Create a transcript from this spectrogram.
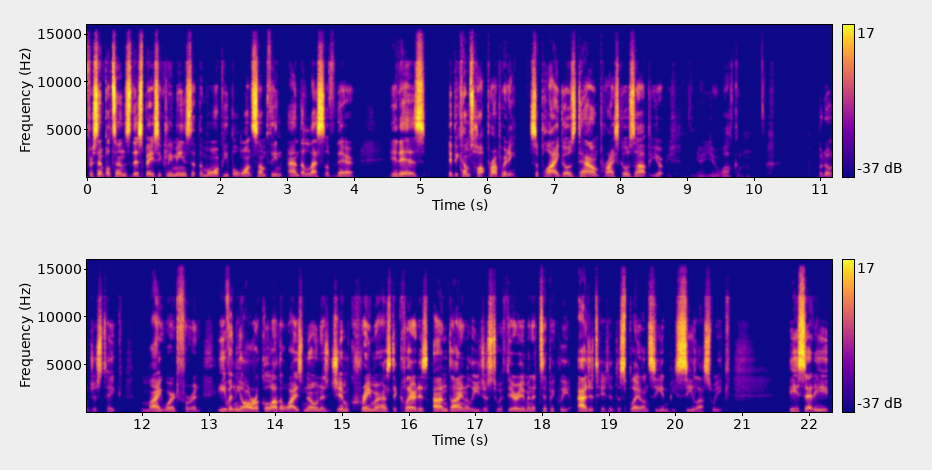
For simpletons, this basically means that the more people want something and the less of there it is, it becomes hot property. Supply goes down, price goes up. You're, you're, you're welcome. But don't just take my word for it. Even the Oracle, otherwise known as Jim Cramer, has declared his undying allegiance to Ethereum in a typically agitated display on CNBC last week. He said he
